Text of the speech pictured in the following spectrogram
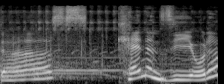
Das kennen Sie, oder?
